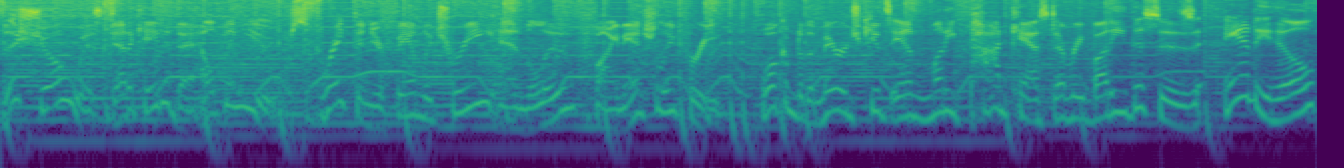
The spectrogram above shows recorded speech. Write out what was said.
This show is dedicated to helping you strengthen your family tree and live financially free. Welcome to the Marriage, Kids, and Money podcast, everybody. This is Andy Hill,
